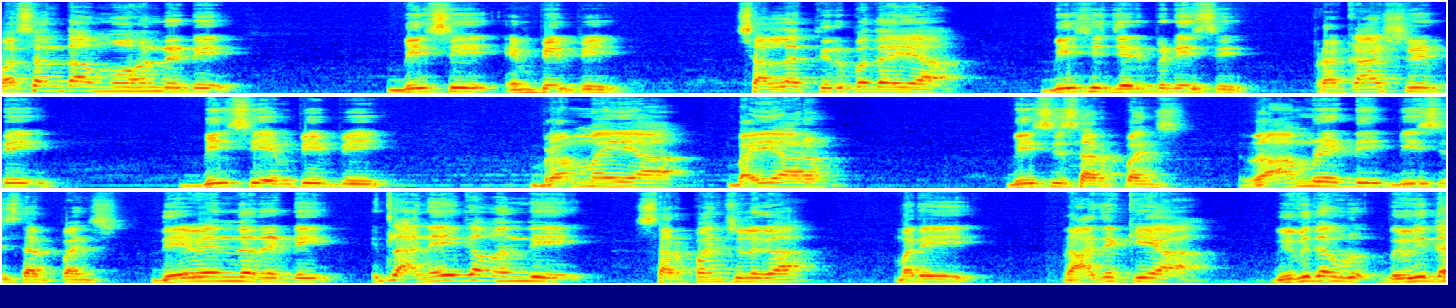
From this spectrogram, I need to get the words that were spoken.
Vasantha Mohan Reddy BC MPP Challa Tirupathaiah BC ZPTC Prakash Reddy BC MPP Brahmaiah Bayyaram BC sarpanch Ramreddy BC sarpanch Devender Reddy ఇట్లా అనేక మంది సర్పంచులుగా మరి రాజకీయ వివిధ వివిధ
